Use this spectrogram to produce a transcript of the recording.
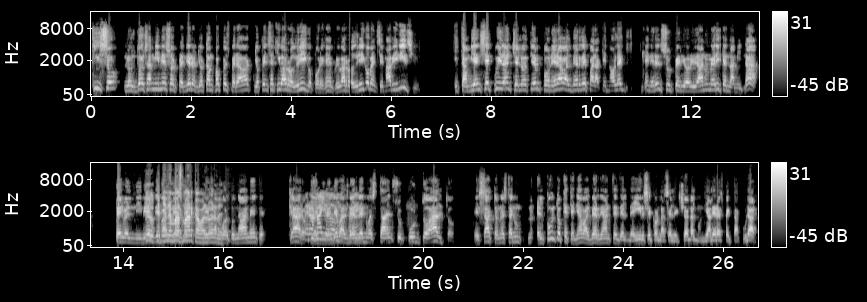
quiso, los dos a mí me sorprendieron. Yo tampoco esperaba, yo pensé que iba Rodrigo, por ejemplo, iba Rodrigo, Benzema, Vinicius. Y también se cuida Ancelotti en poner a Valverde para que no le generen superioridad numérica en la mitad. Pero el nivel que tiene más marca Valverde. Afortunadamente, Claro, y el nivel de Valverde ¿eh? no está en su punto alto. Exacto, no está en un. El punto que tenía Valverde antes de, irse con la selección al mundial era espectacular.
